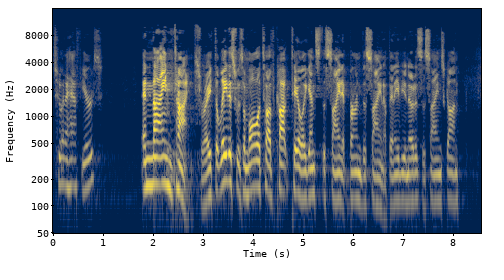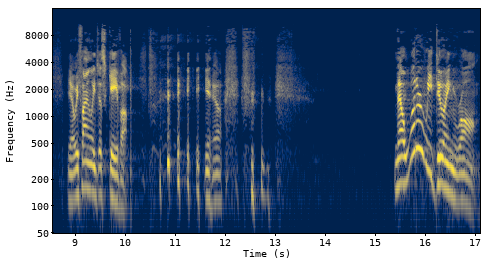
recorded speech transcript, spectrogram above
Two and a half years? and nine times, right? The latest was a Molotov cocktail against the sign. It burned the sign up. Any of you notice the sign's gone? You know, we finally just gave up. you know. now, what are we doing wrong?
